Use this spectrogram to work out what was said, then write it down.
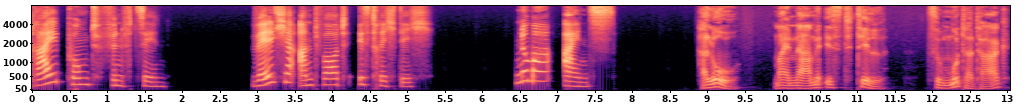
3.15 Welche Antwort ist richtig? Nummer 1 Hallo, mein Name ist Till. Zum Muttertag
